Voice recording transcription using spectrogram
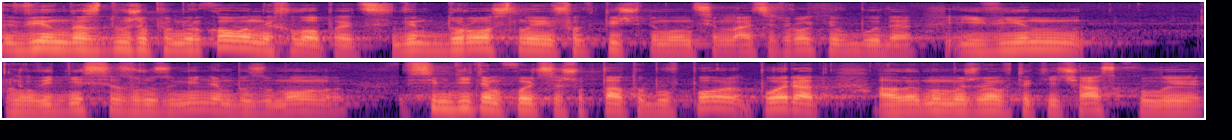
він у нас дуже поміркований хлопець. Він дорослий, фактично йому 17 років буде, і він Ну, віднісся з розумінням, безумовно. Всім дітям хочеться, щоб тато був по- поряд, але ну, ми живемо в такий час, коли,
